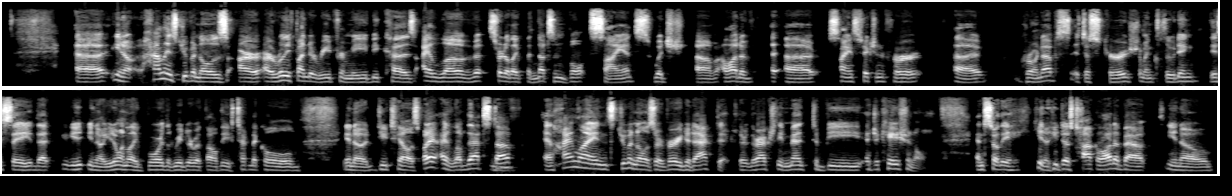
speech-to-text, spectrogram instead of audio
uh, you know, Heinlein's juveniles are, are really fun to read for me because I love sort of like the nuts and bolts science, which um, a lot of uh, science fiction for uh, grown-ups is discouraged from including. They say that you, you know you don't want to like bore the reader with all these technical, you know, details. But I, I love that stuff. Mm-hmm. And Heinlein's juveniles are very didactic. They're they're actually meant to be educational, and so they you know he does talk a lot about you know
